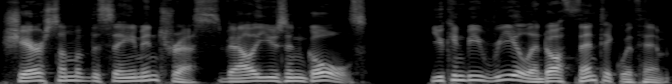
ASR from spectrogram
share some of the same interests, values, and goals. You can be real and authentic with him.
